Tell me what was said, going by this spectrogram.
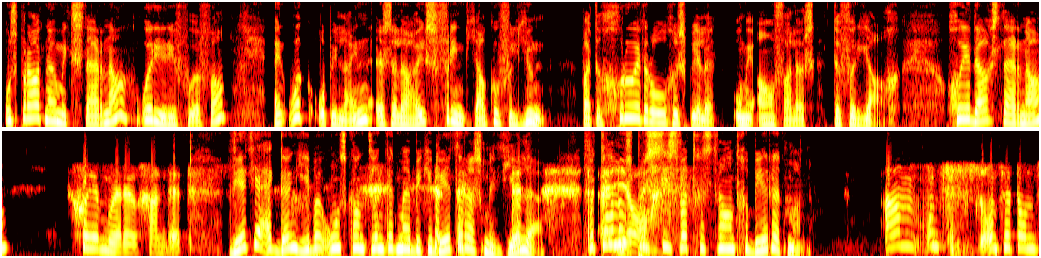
Ons praat nou met Sterna oor hierdie voorval en ook op die lyn is hulle huisvriend Jaco Viljoen wat 'n groot rol gespeel het om die aanvallers te verjaag. Goeiedag Sterna. Goeiemôre, hoe gaan dit? Weet jy, ek dink hier by ons kan klink dit my bietjie beter as met julle. Vertel ons ja. presies wat gisterand gebeur het, man. Um ons ons het ons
